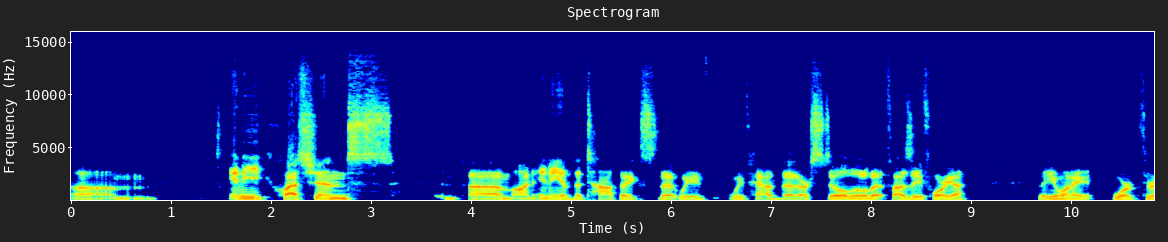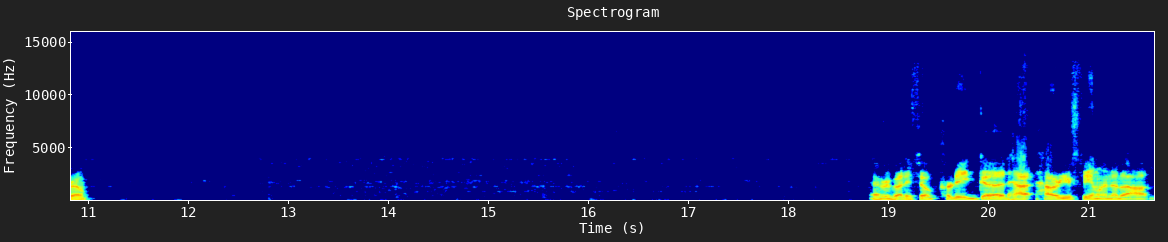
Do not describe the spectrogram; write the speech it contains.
um, any questions um, on any of the topics that we've we've had that are still a little bit fuzzy for you that you want to work through? Everybody feel pretty good. How how are you feeling about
